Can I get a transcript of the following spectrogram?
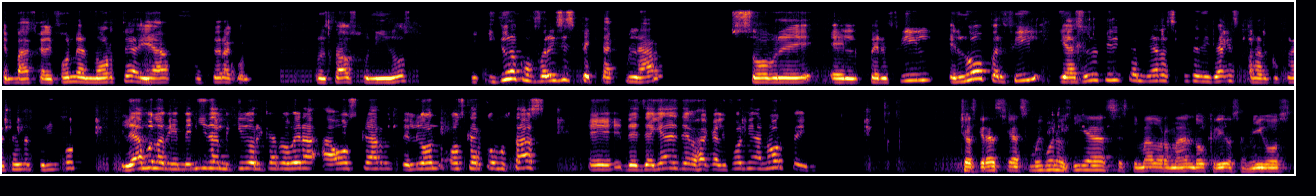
en Baja California Norte, allá frontera con, con Estados Unidos, y, y dio una conferencia espectacular sobre el perfil, el nuevo perfil y hacia dónde tiene que caminar las agencias de viajes para la recuperación del turismo. Y le damos la bienvenida, mi querido Ricardo Vera, a Oscar de León. Oscar, ¿cómo estás? Eh, desde allá, desde Baja California Norte. Muchas gracias. Muy buenos días, estimado Armando, queridos amigos.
